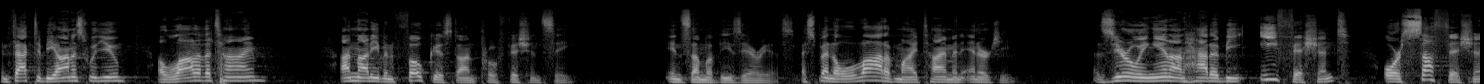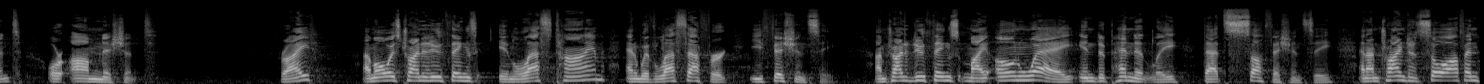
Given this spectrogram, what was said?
In fact, to be honest with you, a lot of the time, I'm not even focused on proficiency in some of these areas. I spend a lot of my time and energy zeroing in on how to be efficient or sufficient or omniscient. Right? I'm always trying to do things in less time and with less effort, efficiency. I'm trying to do things my own way, independently. That's sufficiency. And I'm trying to so often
